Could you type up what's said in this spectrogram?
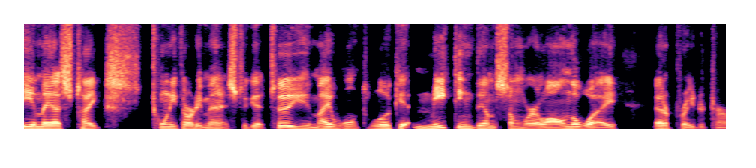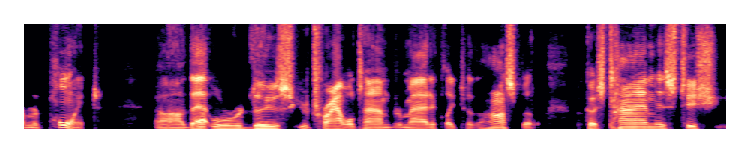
EMS takes 20, 30 minutes to get to you. May want to look at meeting them somewhere along the way at a predetermined point. Uh, that will reduce your travel time dramatically to the hospital because time is tissue.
